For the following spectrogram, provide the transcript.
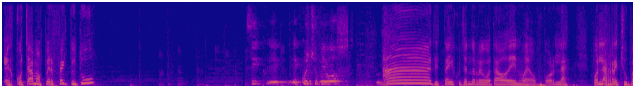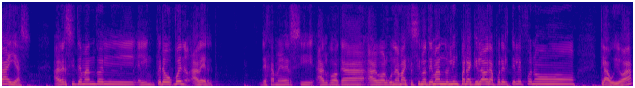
Escuchamos perfecto, ¿y tú? Sí, eh, escucho mi voz. Ah, te estáis escuchando rebotado de nuevo por las, por las rechupayas. A ver si te mando el, link. Pero bueno, a ver, déjame ver si algo acá, hago alguna magia. Si no te mando el link para que lo abras por el teléfono, Claudio, ¿ah?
